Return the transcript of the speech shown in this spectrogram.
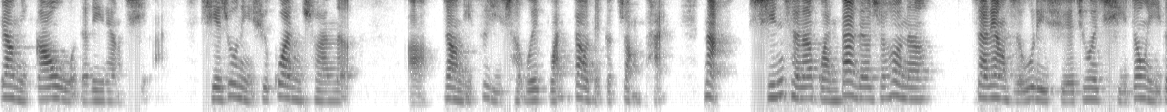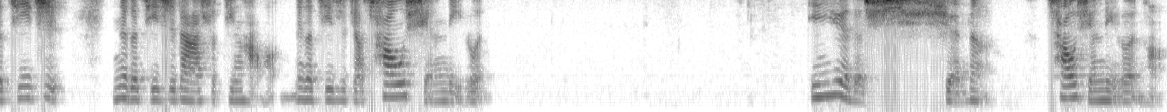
让你高我的力量起来，协助你去贯穿了啊，让你自己成为管道的一个状态。那形成了管道的时候呢，在量子物理学就会启动一个机制，那个机制大家说听好哈，那个机制叫超弦理论。音乐的弦呐，超弦理论哈，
